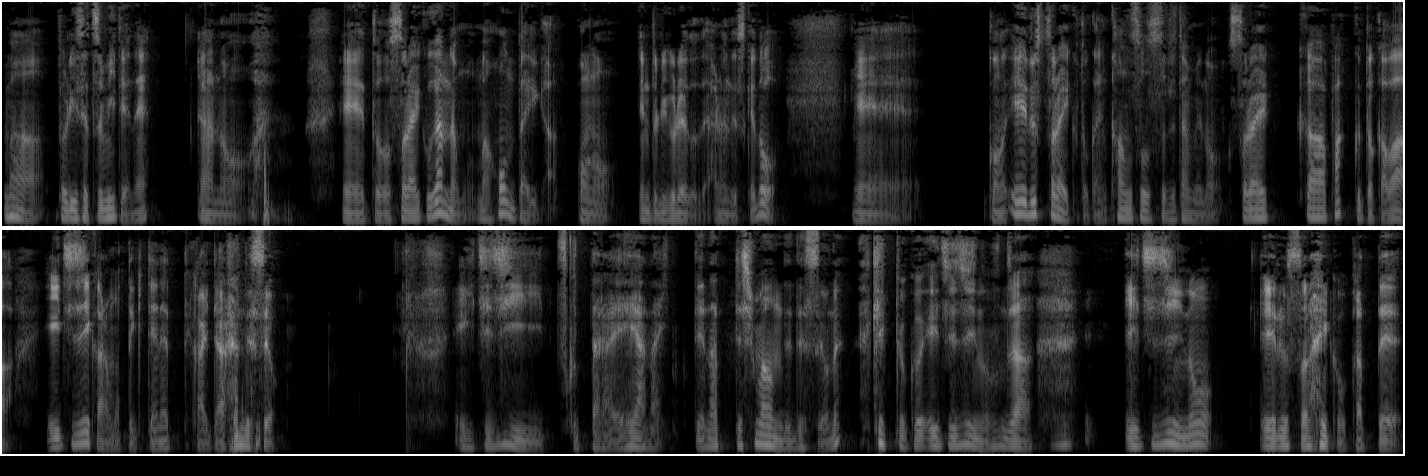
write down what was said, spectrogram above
まあ、取説見てね、あの、えっ、と、ストライクガンダム、まあ本体がこのエントリーグレードであるんですけど、えーこのエールストライクとかに乾燥するためのストライカーパックとかは HG から持ってきてねって書いてあるんですよ。HG 作ったらええやないってなってしまうんでですよね。結局 HG の、じゃあ、HG のエールストライクを買って、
